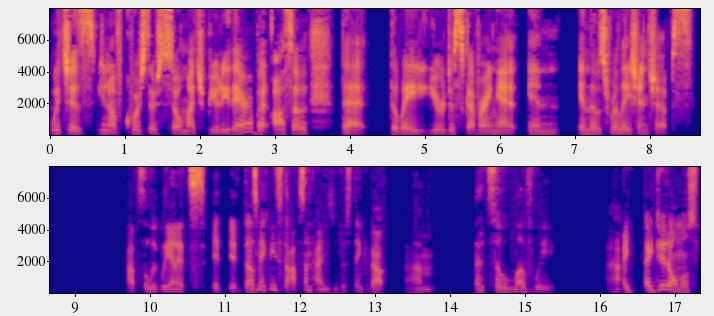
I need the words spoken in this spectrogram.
which is, you know, of course, there's so much beauty there, but also that the way you're discovering it in in those relationships. Absolutely. And it's, it, it does make me stop sometimes and just think about, um, that it's so lovely. Uh, I, I did almost,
